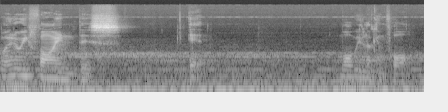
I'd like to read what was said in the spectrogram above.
Where do we find this it? What are we looking for?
